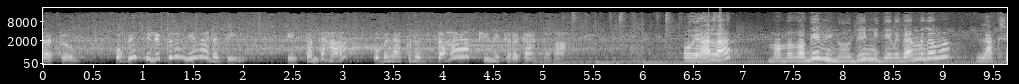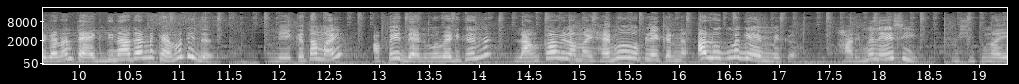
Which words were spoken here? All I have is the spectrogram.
පැතුම් ඔබේ පිළිතුරු නිවැරදි. ඒ සඳහා ඔබ ලකුණු දහයක් හිමි කරගන්නවා. ඔයාලත් මම වගේ විනෝදයෙන් ඉගෙන ගන්න ගම ලක්ෂ ගණන් තෑග් දිනාගන්න කැමතිද. මේක තමයි අපේ දැනුම වැඩි කරන ලංකාව ළමයි හැමෝම ප්ලේ කරන අලුත්ම ගේම් එක. හරිම ලේසි විසිතුන අය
